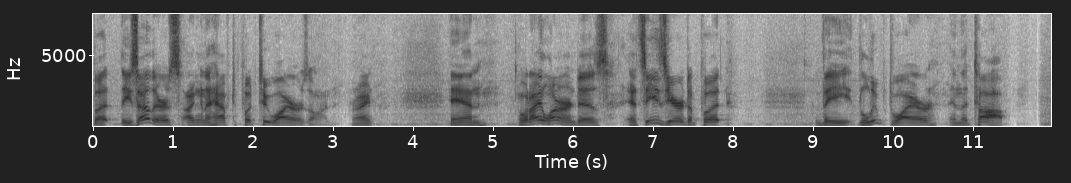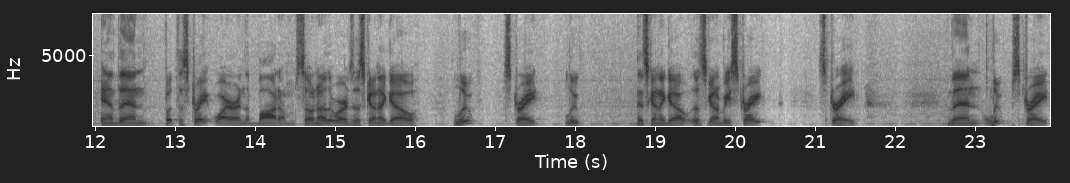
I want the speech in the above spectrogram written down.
But these others, I'm going to have to put two wires on, right? And what I learned is it's easier to put the looped wire in the top and then put the straight wire in the bottom. So in other words, it's going to go loop, straight, loop. It's going to go, this is going to be straight, straight, then loop straight,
